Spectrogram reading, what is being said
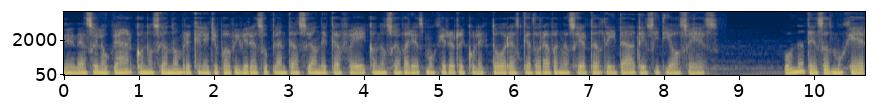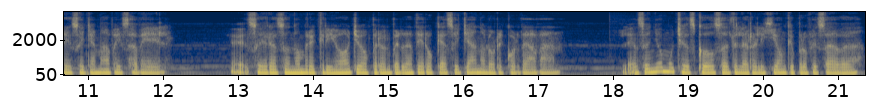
En ese lugar conoció a un hombre que le llevó a vivir a su plantación de café y conoció a varias mujeres recolectoras que adoraban a ciertas deidades y dioses. Una de esas mujeres se llamaba Isabel. Ese era su nombre criollo, pero el verdadero casi ya no lo recordaban. Le enseñó muchas cosas de la religión que profesaba,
